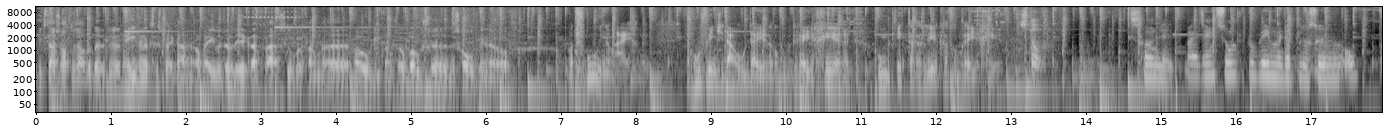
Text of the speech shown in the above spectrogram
Ik sta 's ochtends altijd bij de deur, even het gesprek aan of even de leerkracht waarschuwen van eh, oh die kwam zo boos eh, de school binnen of Wat voel je nou eigenlijk? Hoe vind je daar, hoe dat je erop moet reageren? Hoe moet ik daar als leerkracht op reageren? Stop. Gewoon leuk. Maar er zijn soms problemen dat lossen we op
